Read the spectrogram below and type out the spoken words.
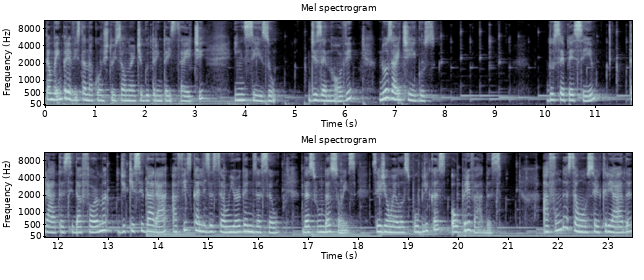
também prevista na Constituição no artigo 37, inciso 19, nos artigos do CPC, trata-se da forma de que se dará a fiscalização e organização das fundações, sejam elas públicas ou privadas. A fundação, ao ser criada,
